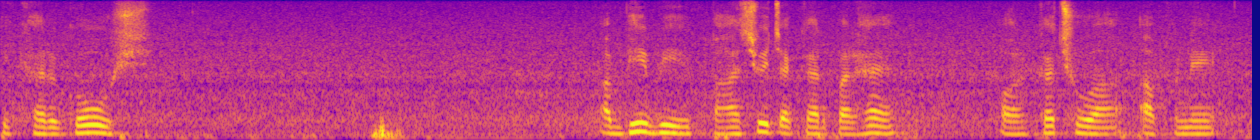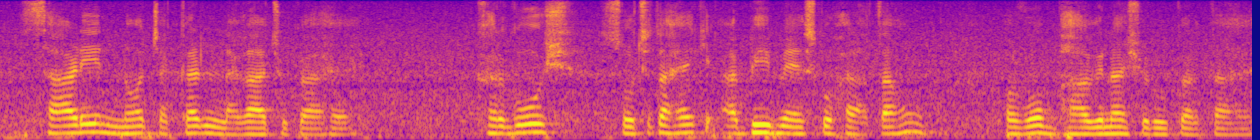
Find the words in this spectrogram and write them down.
कि खरगोश अभी भी पाँचवें चक्कर पर है और कछुआ अपने साढ़े नौ चक्कर लगा चुका है। खरगोश सोचता है कि अभी मैं इसको हराता हूँ और वो भागना शुरू करता है।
